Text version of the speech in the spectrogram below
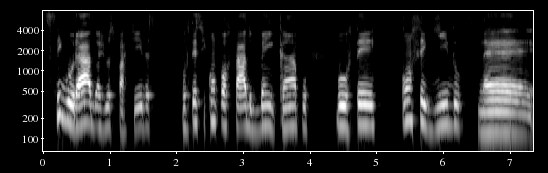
segurado as duas partidas, por ter se comportado bem em campo, por ter conseguido né,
